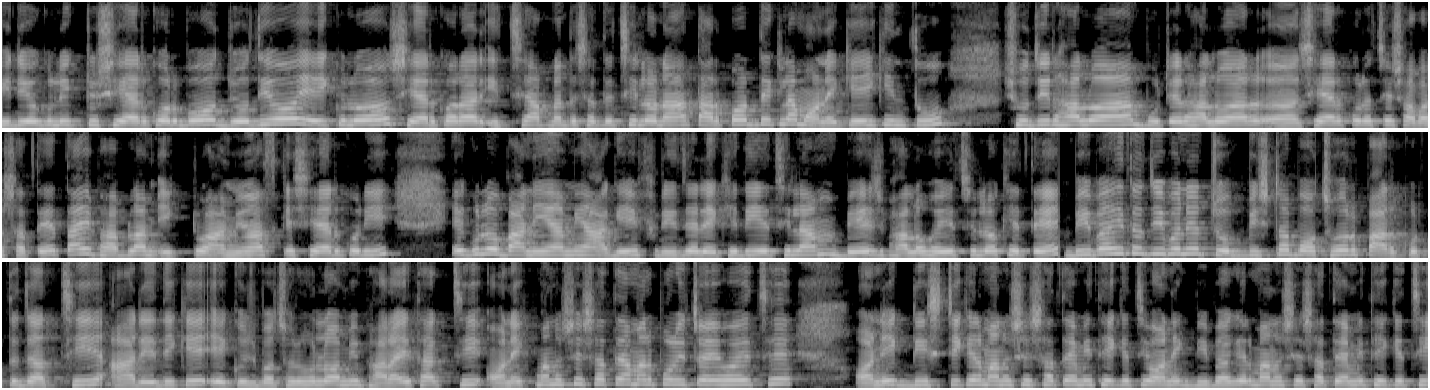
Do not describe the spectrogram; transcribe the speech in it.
ভিডিওগুলো একটু শেয়ার করব। যদিও এইগুলো শেয়ার করার ইচ্ছে আপনাদের সাথে ছিল না। তারপর দেখলাম অনেকেই কিন্তু সুজির হালুয়া, বুটের হালুয়ার শেয়ার করেছে সবার সাথে। তাই ভাবলাম একটু আমিও আজকে শেয়ার করি। এগুলো বানিয়ে আমি আগেই ফ্রিজে রেখে দিয়েছিলাম। বেশ ভালো হয়েছিল খেতে। বিবাহিত জীবনের চব্বিশটা বছর পার করতে যাচ্ছি আর এদিকে একুশ বছর হলো আমি ভাড়ায় থাকছি। অনেক মানুষের সাথে আমার পরিচয় হয়েছে। অনেক ডিস্ট্রিক্টের মানুষের সাথে আমি থেকেছি। অনেক বিভাগের মানুষের সাথে আমি থেকেছি।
